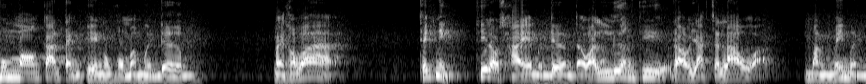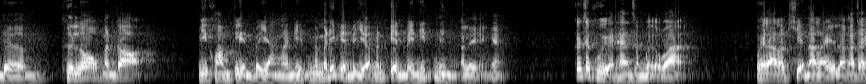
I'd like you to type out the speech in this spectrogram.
มุมมองการแต่งเพลงของผมมาเหมือนเดิม หมายความว่าเทคนิคที่เราใช้เหมือนเดิม แต่ว่าเรื่องที่เราอยากจะเล่าอะ มันไม่เหมือนเดิม คือโลกมันก็มีความเปลี่ยนไปอย่างละนิด มันไม่ได้เปลี่ยนไปเยอะมันเปลี่ยนไปนิดนึงอะไรอย่างเงี้ยก็จะคุยกับแทนเสมอว่า เวลาเราเขียนอะไรแล้วก็จะ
